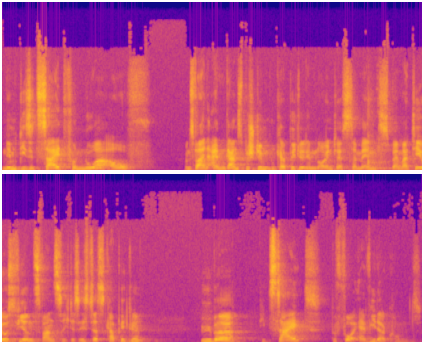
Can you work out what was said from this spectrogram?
nimmt diese Zeit von Noah auf. Und zwar in einem ganz bestimmten Kapitel im Neuen Testament, bei Matthäus 24. Das ist das Kapitel über die Zeit, bevor er wiederkommt.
